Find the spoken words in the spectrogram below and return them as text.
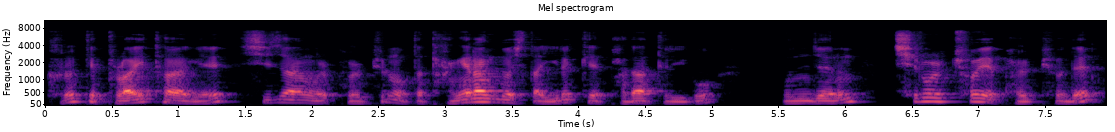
그렇게 브라이트하게 시장을 볼 필요는 없다. 당연한 것이다. 이렇게 받아들이고 문제는 7월 초에 발표된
